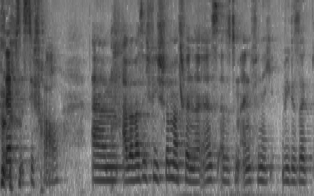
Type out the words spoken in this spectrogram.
Selbst ist die Frau. Ähm, aber was ich viel schlimmer finde, ist, also zum einen finde ich, wie gesagt,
